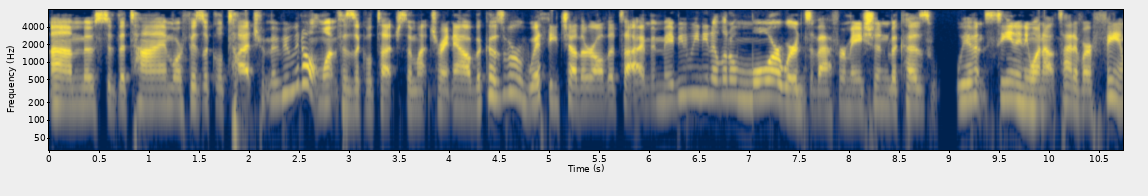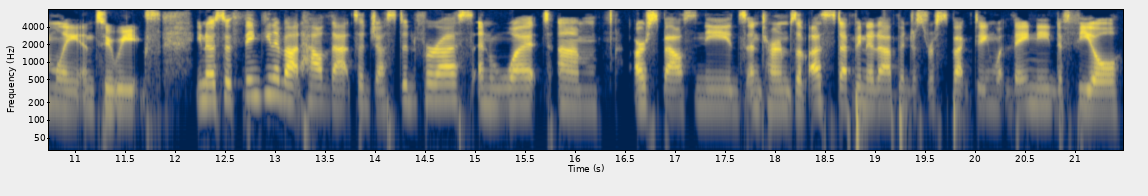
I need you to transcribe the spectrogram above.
um, most of the time or physical touch. But maybe we don't want physical touch so much right now because we're with each other all the time. And maybe we need a little more words of affirmation because we haven't seen anyone outside of our family in two weeks. You know, so thinking about how that's adjusted for us and what um, our spouse needs in terms of us stepping it up and just respecting what they need to feel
